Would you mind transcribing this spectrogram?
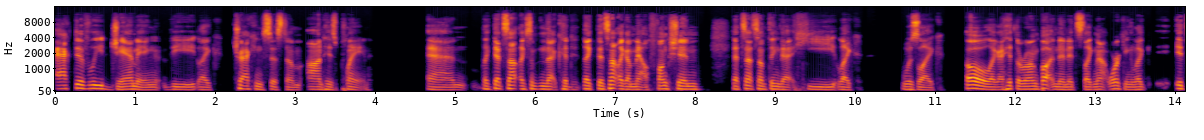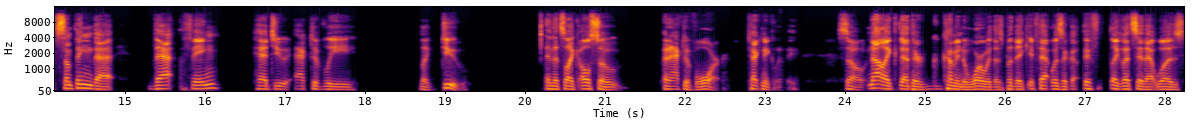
actively jamming the like tracking system on his plane and like that's not like something that could like that's not like a malfunction. That's not something that he like was like oh like i hit the wrong button and it's like not working. Like it's something that that thing had to actively like do. And that's like also an act of war technically. So not like that they're coming to war with us but like if that was like if like let's say that was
